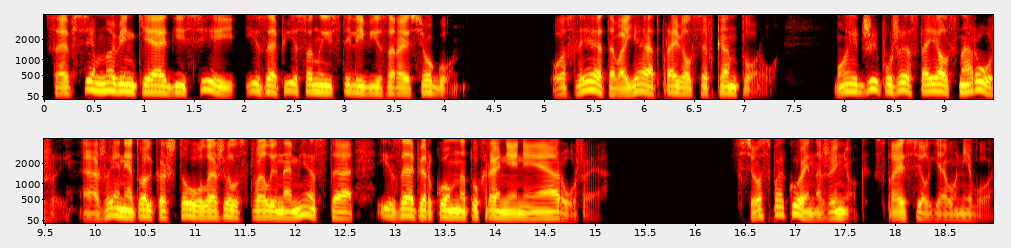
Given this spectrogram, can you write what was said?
Совсем новенький «Одиссей» и записанный с телевизора «Сёгун». После этого я отправился в контору. Мой джип уже стоял снаружи, а Женя только что уложил стволы на место и запер комнату хранения оружия. «Все спокойно, Женек», — спросил я у него.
